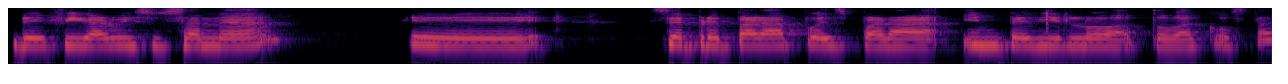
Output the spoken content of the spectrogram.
de Figaro y Susana eh, se prepara pues para impedirlo a toda costa.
